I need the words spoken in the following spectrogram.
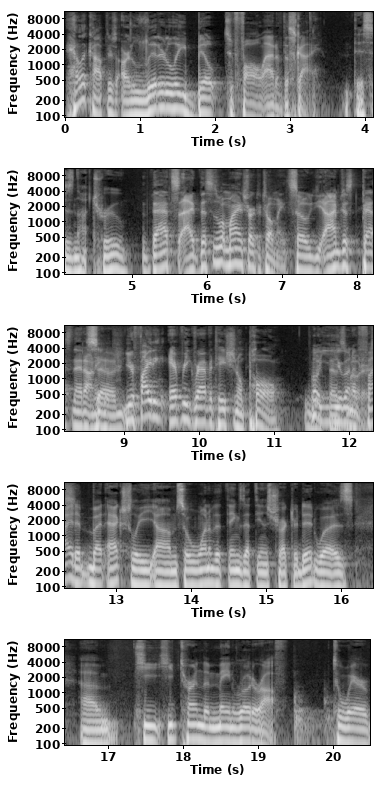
Helicopters are literally built to fall out of the sky. this is not true. That's I, this is what my instructor told me. So I'm just passing that on. So- You're fighting every gravitational pull. Well, you're going to fight it, but actually, um, so one of the things that the instructor did was um, he he turned the main rotor off to where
